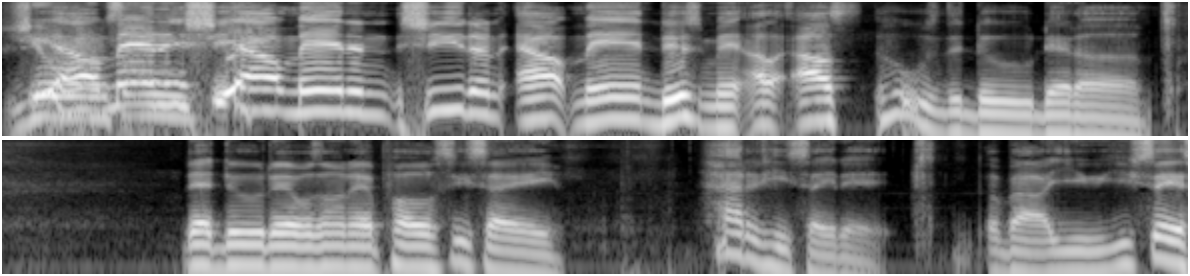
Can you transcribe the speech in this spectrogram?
You She know what I'm outmanning, she outmanning, she done outman this man. I, I was, who was the dude that uh that dude that was on that post? He say, how did he say that about you? You said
